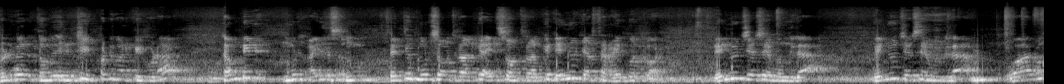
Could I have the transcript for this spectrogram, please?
రెండు వేల తొమ్మిది నుంచి ఇప్పటి వరకు కూడా కమిటీ మూడు ఐదు సం- ప్రతి మూడు సంవత్సరాలకి ఐదు సంవత్సరాలకి రెన్యూ చేస్తారు హైకోర్టు వారు. రెన్యూ చేసే ముందుగా రెన్యూ చేసే ముందుగా వారు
